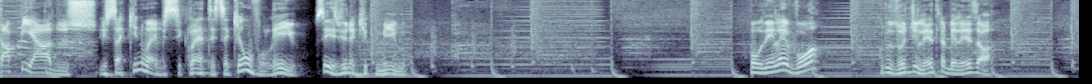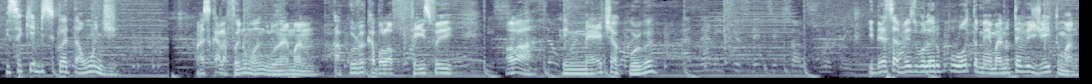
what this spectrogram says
tapeados. Isso aqui não é bicicleta, isso aqui é um voleio. Vocês viram aqui comigo? Foden levou, cruzou de letra, beleza, ó. Isso aqui é bicicleta onde? Mas, cara, foi no ângulo, né, mano? A curva que a bola fez foi... Olha lá, ele mete a curva. E dessa vez o goleiro pulou também, mas não teve jeito, mano.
